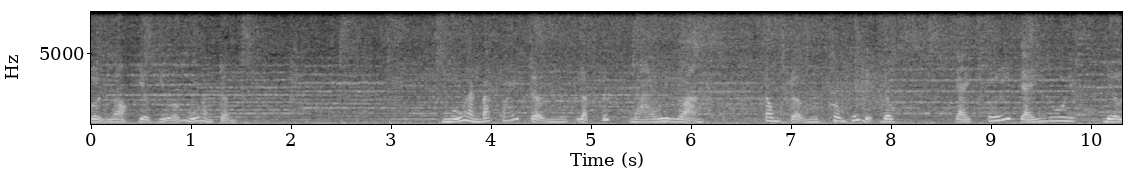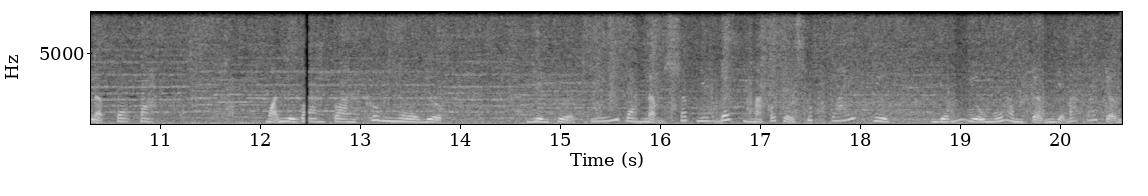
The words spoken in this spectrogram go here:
rồi lọt vào giữa ngũ hành trận. Ngũ hành bát quái trận lập tức đại loạn, trong trận không thấy địch đâu, chạy tới chạy lui đều là phe ta mọi người hoàn toàn không ngờ được. Viên thừa chí đang nằm sắp dưới đất mà có thể xuất quái chưa dẫn dụ ngũ hành trận và bát quái trận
